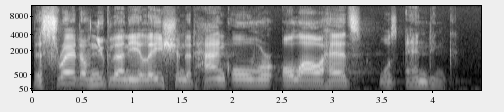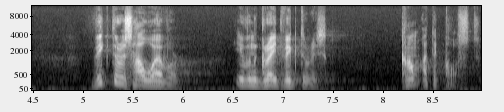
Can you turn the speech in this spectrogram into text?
The threat of nuclear annihilation that hung over all our heads was ending. Victories, however, even great victories, come at a cost.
